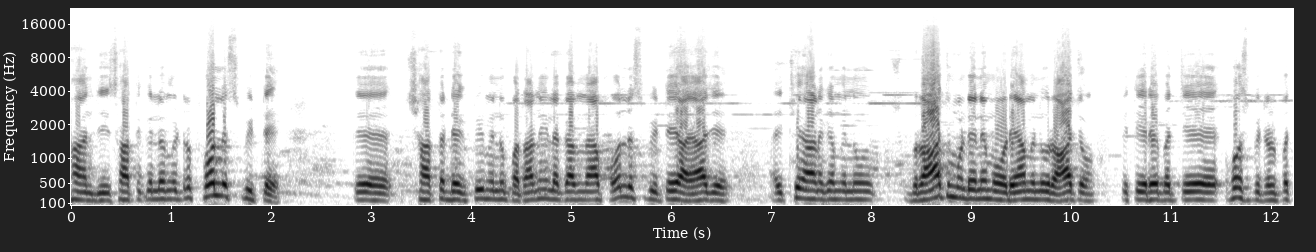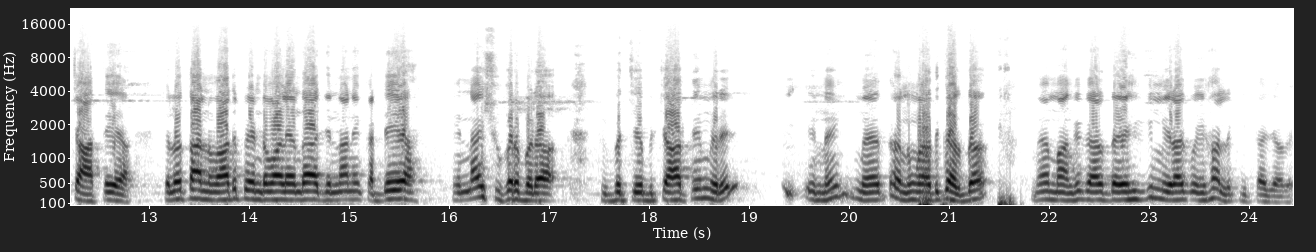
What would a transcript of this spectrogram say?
ਹਾਂਜੀ 7 ਕਿਲੋਮੀਟਰ ਫੁੱਲ ਸਪੀਟੇ ਤੇ। ਛੱਤ ਡਿੱਗ ਪਈ ਮੈਨੂੰ ਪਤਾ ਨਹੀਂ ਲੱਗਾ। ਮੈਂ ਫੁੱਲ ਸਪੀਟੇ ਆਇਆ ਜੇ। ਇੱਥੇ ਆਣ ਕੇ ਮੈਨੂੰ ਰਾਹ 'ਚ ਮੁੰਡੇ ਨੇ ਮੋੜਿਆ ਮੈਨੂੰ ਰਾਹ 'ਚੋਂ ਵੀ ਤੇਰੇ ਬੱਚੇ ਹਸਪੀਟਲ ਪਹੁੰਚਾਤੇ ਆ। ਚਲੋ ਧੰਨਵਾਦ ਪਿੰਡ ਵਾਲਿਆਂ ਦਾ ਜਿਨ੍ਹਾਂ ਨੇ ਕੱਢੇ ਆ। ਇੰਨਾ ਹੀ ਸ਼ੁਕਰ ਬੜਾ ਵੀ ਬੱਚੇ ਬਚਾਤੇ ਮੇਰੇ ਇੰਨਾ ਹੀ ਮੈਂ ਧੰਨਵਾਦ ਕਰਦਾ, ਮੈਂ ਮੰਗ ਕਰਦਾ ਇਹ ਕਿ ਮੇਰਾ ਕੋਈ ਹੱਲ ਕੀਤਾ ਜਾਵੇ।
